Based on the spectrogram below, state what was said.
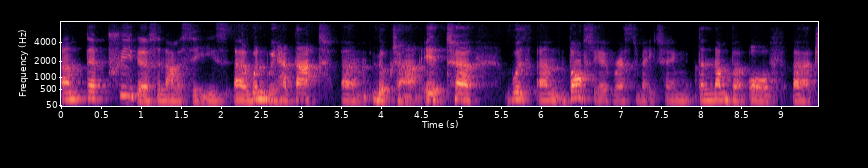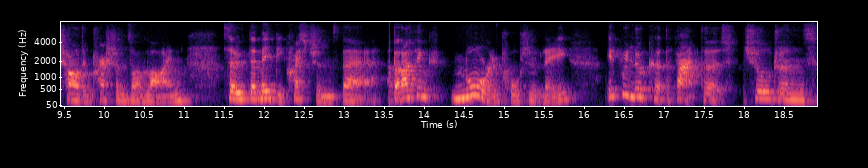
um, their previous analyses, uh, when we had that um, looked at, it uh, was um, vastly overestimating the number of uh, child impressions online. So there may be questions there. But I think more importantly, if we look at the fact that children's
